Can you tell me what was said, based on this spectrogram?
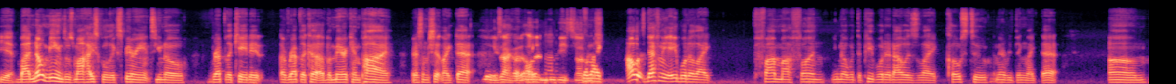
Yeah, by no means was my high school experience, you know, replicated a replica of American Pie or some shit like that. Yeah, exactly. All that movie stuff. But like I was definitely able to like find my fun, you know, with the people that I was like close to and everything like that. Um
